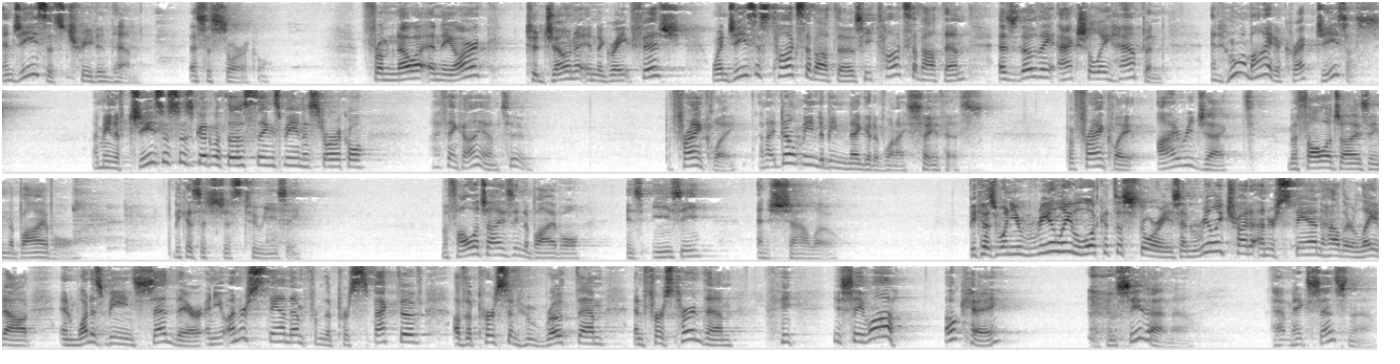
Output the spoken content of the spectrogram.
And Jesus treated them as historical. From Noah and the ark to Jonah and the great fish, when Jesus talks about those, he talks about them as though they actually happened. And who am I to correct Jesus? I mean, if Jesus is good with those things being historical, I think I am too. But frankly, and I don't mean to be negative when I say this, but frankly, I reject mythologizing the Bible because it's just too easy. Mythologizing the Bible is easy and shallow. Because when you really look at the stories and really try to understand how they're laid out and what is being said there, and you understand them from the perspective of the person who wrote them and first heard them, you see, well, okay, I can see that now. That makes sense now.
